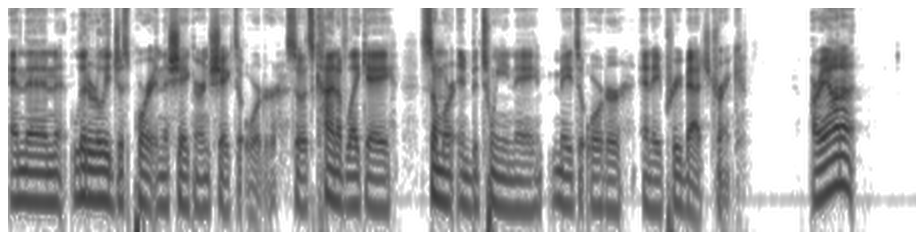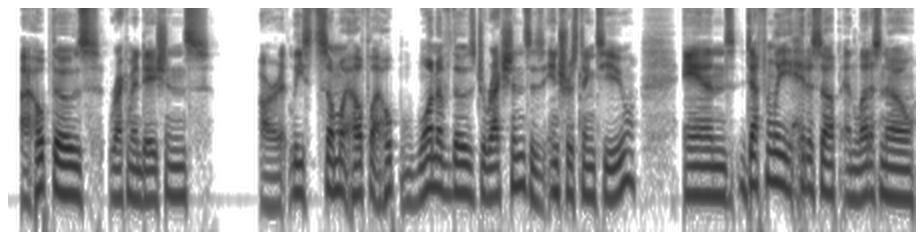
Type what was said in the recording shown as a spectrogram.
and then literally just pour it in the shaker and shake to order. So it's kind of like a somewhere in between a made to order and a pre batch drink. Ariana, I hope those recommendations are at least somewhat helpful. I hope one of those directions is interesting to you. And definitely hit us up and let us know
